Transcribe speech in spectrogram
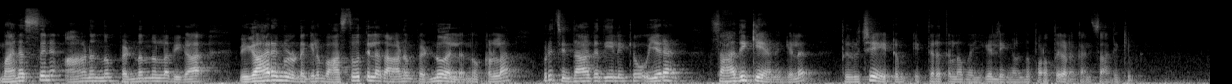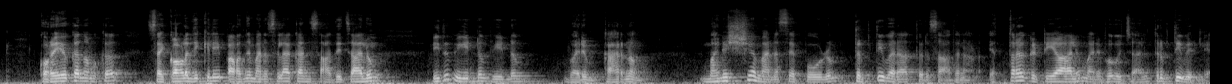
മനസ്സിന് ആണെന്നും പെണ്ണെന്നുള്ള വികാ വികാരങ്ങളുണ്ടെങ്കിലും വാസ്തവത്തിൽ അത് ആണും പെണ്ണും അല്ലെന്നൊക്കെയുള്ള ഒരു ചിന്താഗതിയിലേക്ക് ഉയരാൻ സാധിക്കുകയാണെങ്കിൽ തീർച്ചയായിട്ടും ഇത്തരത്തിലുള്ള വൈകല്യങ്ങളിൽ നിന്ന് പുറത്തു കിടക്കാൻ സാധിക്കും. കുറേയൊക്കെ നമുക്ക് സൈക്കോളജിക്കലി പറഞ്ഞ് മനസ്സിലാക്കാൻ സാധിച്ചാലും ഇത് വീണ്ടും വീണ്ടും വരും. കാരണം മനുഷ്യ മനസ്സെപ്പോഴും തൃപ്തി വരാത്തൊരു സാധനമാണ്. എത്ര കിട്ടിയാലും അനുഭവിച്ചാലും തൃപ്തി വരില്ല.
